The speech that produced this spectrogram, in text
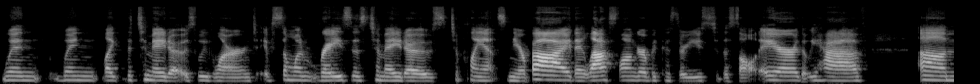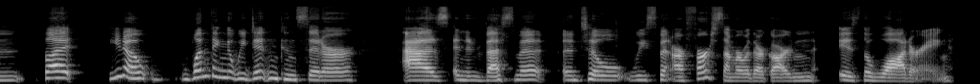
when when like the tomatoes we've learned if someone raises tomatoes to plants nearby they last longer because they're used to the salt air that we have um but you know one thing that we didn't consider as an investment until we spent our first summer with our garden is the watering.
